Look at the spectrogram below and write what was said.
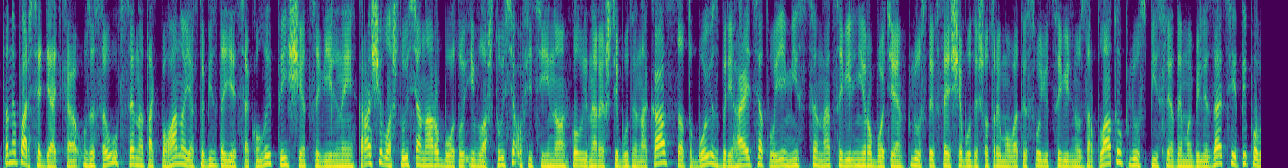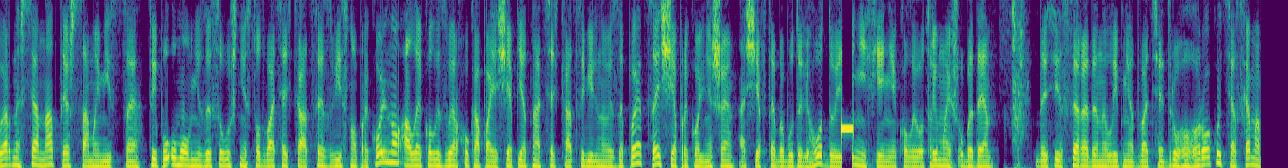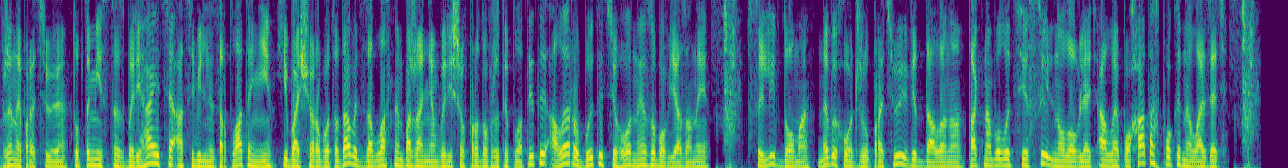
Та не парся, дядька, у ЗСУ все не так погано, як тобі здається, коли ти ще цивільний. Краще влаштуйся на роботу і влаштуйся офіційно. Коли нарешті буде наказ, за тобою зберігається твоє місце на цивільній роботі. Плюс ти все ще будеш отримувати свою цивільну зарплату, плюс після демобілізації ти повернешся на те ж саме місце. Типу умовні ЗСУшні 120к це звісно. прикольно, але коли зверху капає ще 15к цивільної ЗП, це ще прикольніше. А ще в тебе буде льгот до єні фені, коли отримаєш УБД. Десь із середини липня 22-го року ця схема вже не працює. Тобто місце зберігається, а цивільні зарплати ні. Хіба що роботодавець за власним бажанням вирішив продовжити платити, але робити цього не зобов'язаний. В селі вдома не виходжу, працюю віддалено. Так на вулиці сильно ловлять, але по хатах поки не лазять.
